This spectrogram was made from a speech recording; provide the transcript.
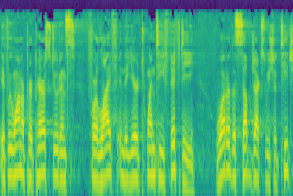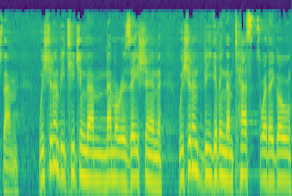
If we want to prepare students for life in the year 2050, what are the subjects we should teach them? We shouldn't be teaching them memorization. We shouldn't be giving them tests where they go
